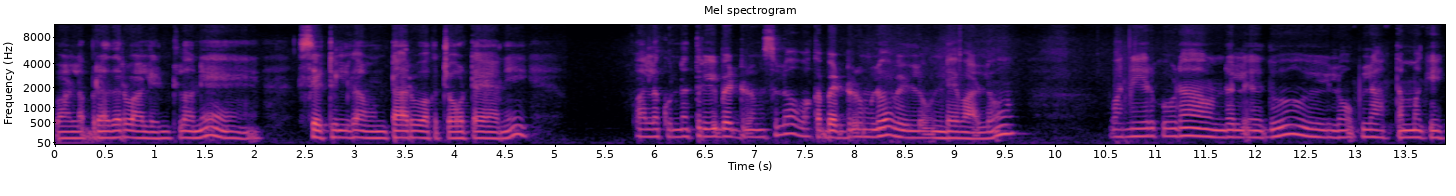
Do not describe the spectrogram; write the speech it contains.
వాళ్ళ బ్రదర్ వాళ్ళ ఇంట్లోనే సెటిల్గా ఉంటారు ఒక చోటే అని. వాళ్ళకున్న త్రీ బెడ్రూమ్స్లో ఒక బెడ్రూమ్లో వీళ్ళు ఉండేవాళ్ళు. వన్ ఇయర్ కూడా ఉండలేదు. ఈ లోపల అత్తమ్మకి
